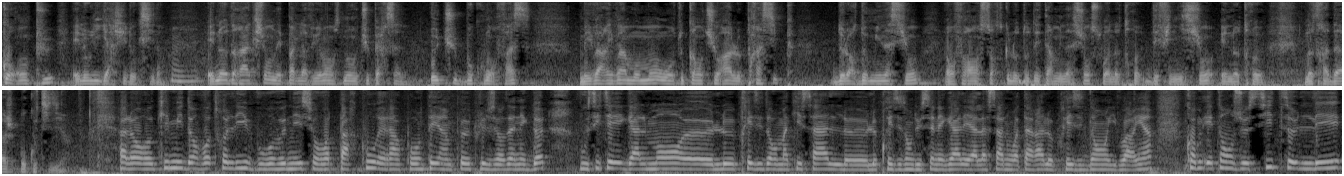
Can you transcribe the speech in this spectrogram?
corrompues et l'oligarchie d'Occident. Mmh. Et notre réaction n'est pas de la violence, nous on tue personne. Eux tuent beaucoup en face, mais il va arriver un moment où en tout cas on tuera le principe de leur domination et on fera en sorte que l'autodétermination soit notre définition et notre, notre adage au quotidien. Alors, Kimi, dans votre livre, vous revenez sur votre parcours et racontez un peu plusieurs anecdotes. Vous citez également euh, le président Macky Sall, le, président du Sénégal, et Alassane Ouattara, le président ivoirien, comme étant, je cite, les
